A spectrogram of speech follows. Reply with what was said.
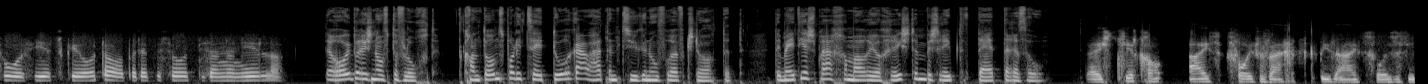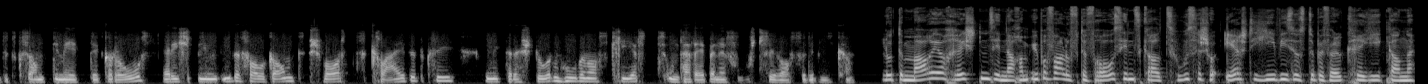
42 Jahre da, aber eben so etwas habe ich noch nie erlebt. Der Räuber ist noch auf der Flucht. Die Kantonspolizei Thurgau hat einen Zeugenaufruf gestartet. Der Mediensprecher Mario Christen beschreibt den Täter so. Er ist ca. 1,65 bis 1,75 cm groß. Er ist beim Überfall ganz schwarz gekleidet mit einer Sturmhaube maskiert und hat eben eine Faustfeuerwaffe dabei gehabt. Laut Mario Christen sind nach dem Überfall auf der Frohsins Gralshausen schon erste Hinweise aus der Bevölkerung gegangen,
